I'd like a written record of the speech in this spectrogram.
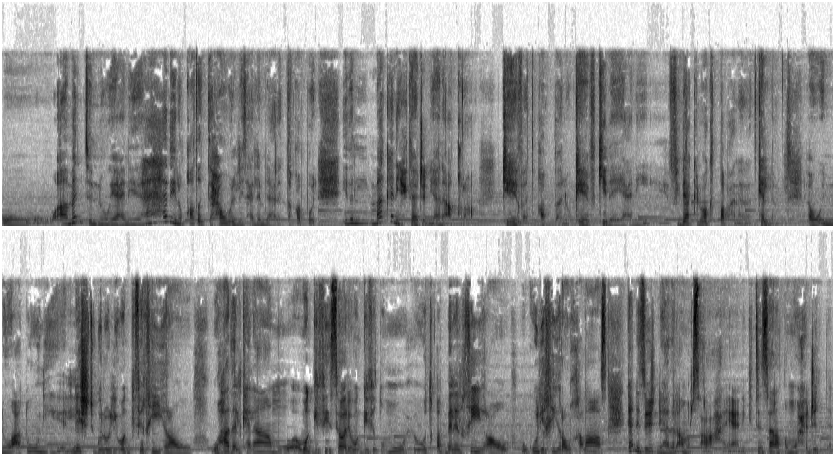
وآمنت إنه يعني هذه نقاط التحول اللي تعلمنا عن التقبل. إذا ما كان يحتاج إني أنا أقرأ كيف أتقبل وكيف كذا يعني في ذاك الوقت طبعا أنا أتكلم. أو إنه أعطوني ليش تقولوا لي وقفي خيرة وهذا الكلام ووقفي سوري وقفي طموح وتقبلي الخيرة وقولي خيرة وخلاص. كان يزعجني هذا الأمر صراحة يعني كنت إنسانة طموحة جدا.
